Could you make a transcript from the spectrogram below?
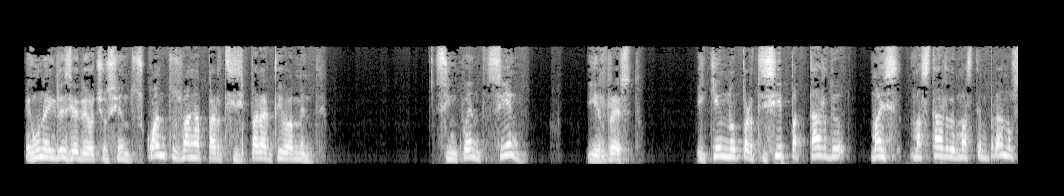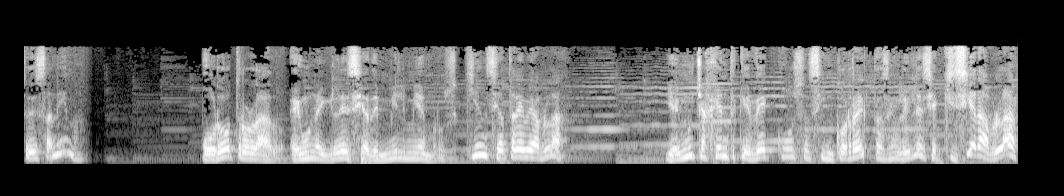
en una iglesia de 800, ¿cuántos van a participar activamente? 50, 100 y el resto. Y quien no participa tarde, más tarde o más temprano se desanima. Por otro lado, en una iglesia de mil miembros, ¿quién se atreve a hablar? Y hay mucha gente que ve cosas incorrectas en la iglesia, quisiera hablar,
